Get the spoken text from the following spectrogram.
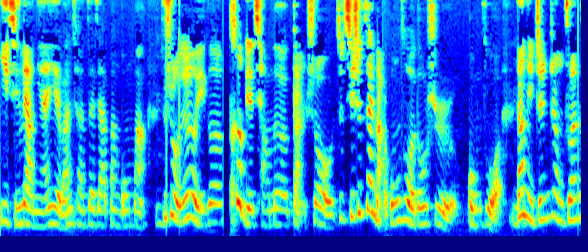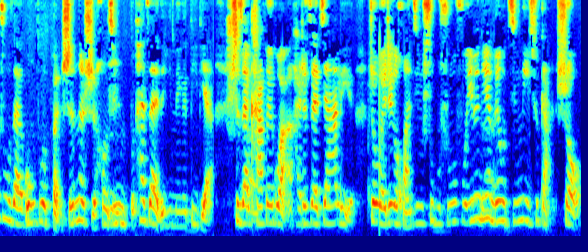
疫情两年也完全在家办公嘛，就是我就有一个特别强的感受，就其实在哪儿工作都是工作，当你真正专注在工作本身的时候，其实你不太在意那个地点是在咖啡馆还是在家里，周围这个环境舒不舒服，因为你也没有精力去感受。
